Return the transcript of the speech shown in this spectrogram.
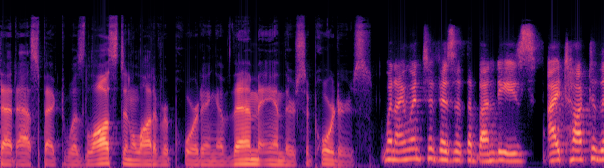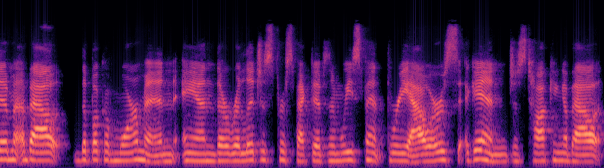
that aspect was lost in a lot of reporting of them and their supporters. When I went to visit the Bundys, I talked to them about the Book of Mormon and their religious perspectives. And we spent three hours, again, just talking about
